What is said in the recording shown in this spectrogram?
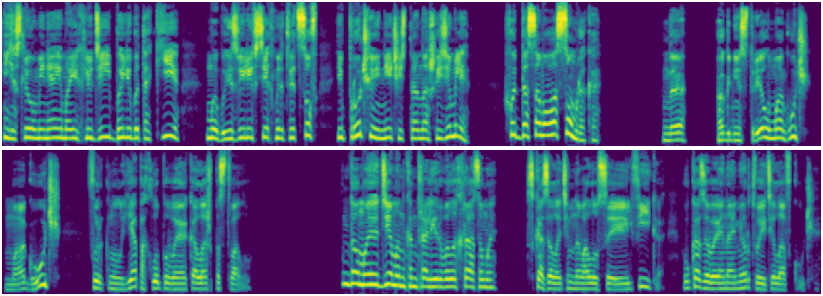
Если у меня и моих людей были бы такие, мы бы извели всех мертвецов и прочую нечисть на нашей земле, хоть до самого сумрака». «Да, огнестрел могуч, могуч», фыркнул я, похлопывая калаш по стволу. «Думаю, демон контролировал их разумы», — сказала темноволосая эльфийка, указывая на мертвые тела в куче.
